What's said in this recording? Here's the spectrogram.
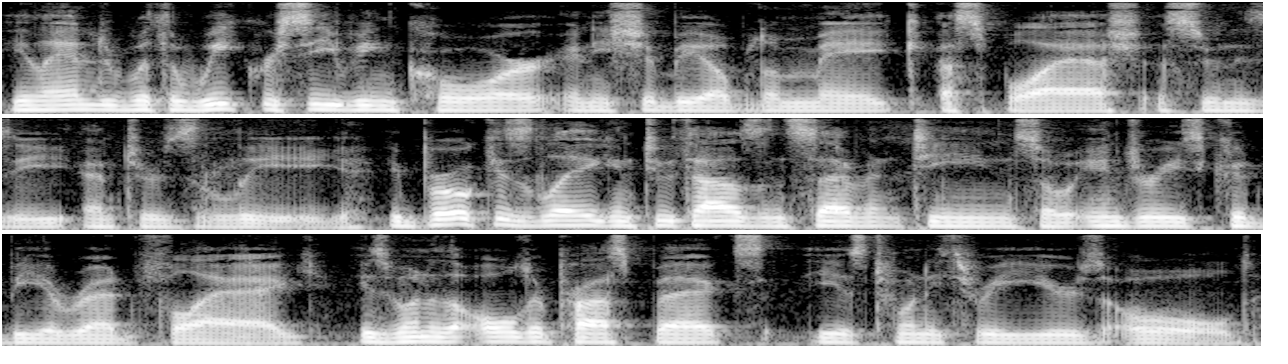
He landed with a weak receiving corps and he should be able to make a splash as soon as he enters the league. He broke his leg in 2017, so injuries could be a red flag. He's one of the older prospects. He is 23 years old.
